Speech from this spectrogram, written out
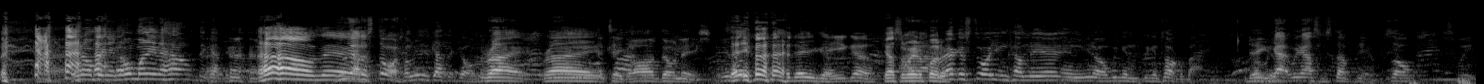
they don't bring in no money in the house. They got to go. Oh man. You man. got a store. Some of these got to go. Man. Right, I right. take all donations. there, there you go. There you go. Got somewhere to Uh, put it. record store, you can come there and you know we can we can talk about it. There you we go. got we got some stuff there. So Sweet.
